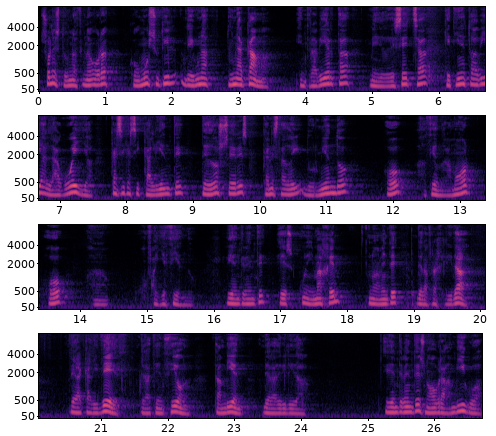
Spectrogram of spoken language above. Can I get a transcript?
son esto, una, una obra como muy sutil de una, de una cama entreabierta, medio deshecha, que tiene todavía la huella casi casi caliente de dos seres que han estado ahí durmiendo o haciendo el amor o, uh, o falleciendo. Evidentemente es una imagen nuevamente de la fragilidad, de la calidez, de la atención, también de la debilidad. Evidentemente es una obra ambigua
